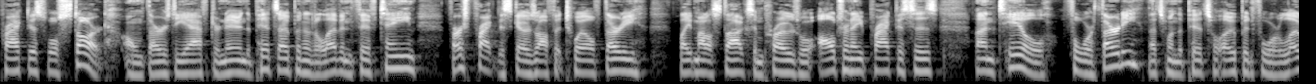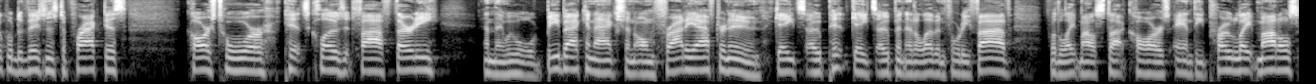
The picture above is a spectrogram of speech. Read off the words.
Practice will start on Thursday afternoon. The pits open at 11:15. First practice goes off at 12:30. Late model stocks and pros will alternate practices until 4:30. That's when the pits will open for local divisions to practice. Cars Tour pits close at 5:30 and then we will be back in action on Friday afternoon. Gates pit gates open at 11:45 for the late model stock cars and the pro late models.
